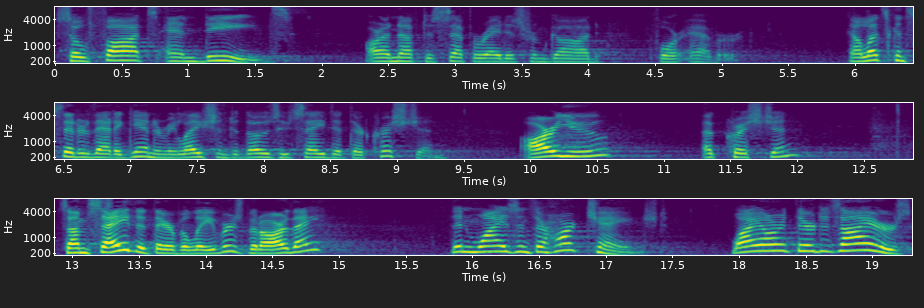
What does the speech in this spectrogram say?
So thoughts and deeds are enough to separate us from God forever. Now let's consider that again in relation to those who say that they're Christian. Are you a Christian? Some say that they're believers, but are they? Then why isn't their heart changed? Why aren't their desires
